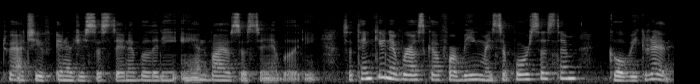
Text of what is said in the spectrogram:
to achieve energy sustainability and biosustainability. So thank you Nebraska for being my support system. Go Big Red!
